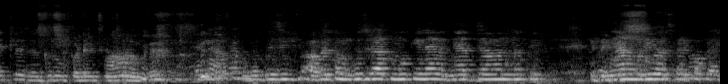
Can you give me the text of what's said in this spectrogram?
એટલે જ અઘરું પડે છે થોડુંક. એટલે બીજી હવે તમે ગુજરાત મૂકીને આવે ત્યાં જ જવાનું નથી. જ્ઞાન રિવાજ કઈ પકડાય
